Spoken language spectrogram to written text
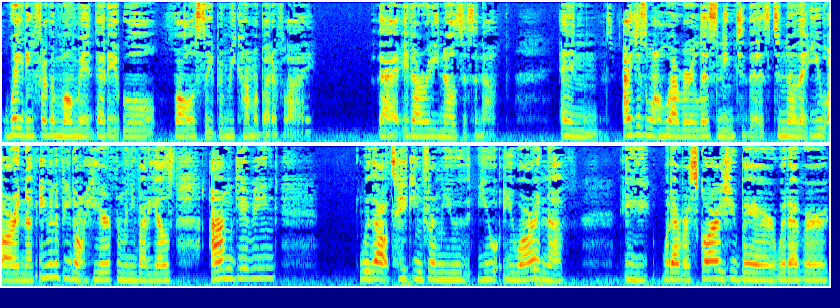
waiting for the moment that it will fall asleep and become a butterfly. That it already knows it's enough. And I just want whoever listening to this to know that you are enough. Even if you don't hear from anybody else, I'm giving without taking from you. You you are enough. You, whatever scars you bear, whatever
